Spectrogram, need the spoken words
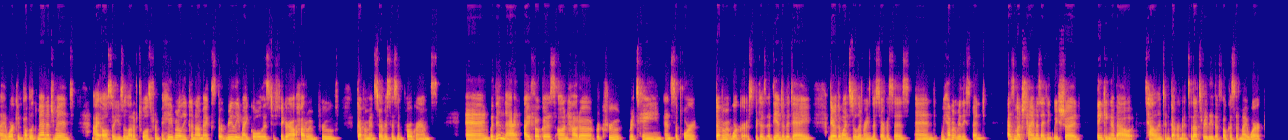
I work in public management. I also use a lot of tools from behavioral economics, but really my goal is to figure out how to improve government services and programs. And within that, I focus on how to recruit, retain, and support government workers because at the end of the day, they're the ones delivering the services. And we haven't really spent as much time as I think we should thinking about talent in government. So that's really the focus of my work.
